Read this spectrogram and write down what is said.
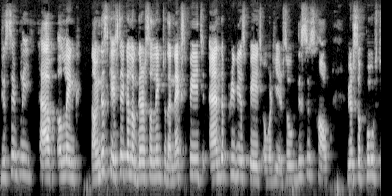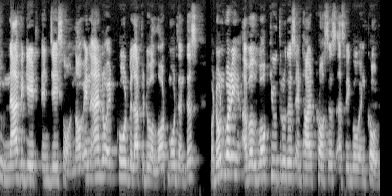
you simply have a link. Now in this case, take a look, there's a link to the next page and the previous page over here. So this is how we're supposed to navigate in JSON. Now in Android code, we'll have to do a lot more than this, but don't worry, I will walk you through this entire process as we go in code.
